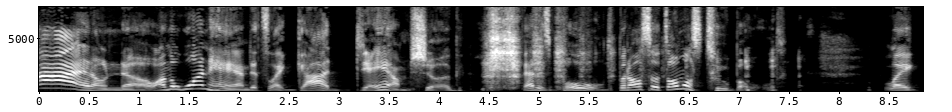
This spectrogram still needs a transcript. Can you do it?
I don't know. On the one hand, it's like, God damn, Suge. That is bold. But also, it's almost too bold. Like,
